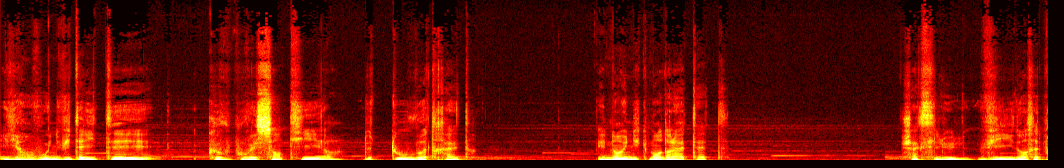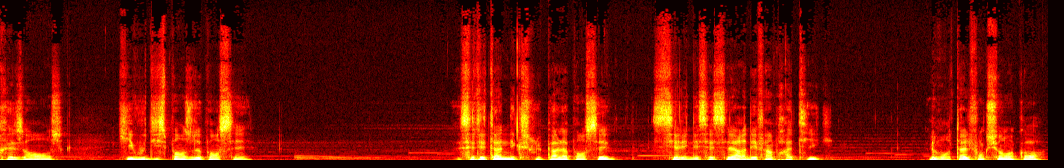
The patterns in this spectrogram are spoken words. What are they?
Il y a en vous une vitalité que vous pouvez sentir de tout votre être et non uniquement dans la tête. Chaque cellule vit dans cette présence qui vous dispense de penser. Cet état n'exclut pas la pensée si elle est nécessaire à des fins pratiques. Le mental fonctionne encore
